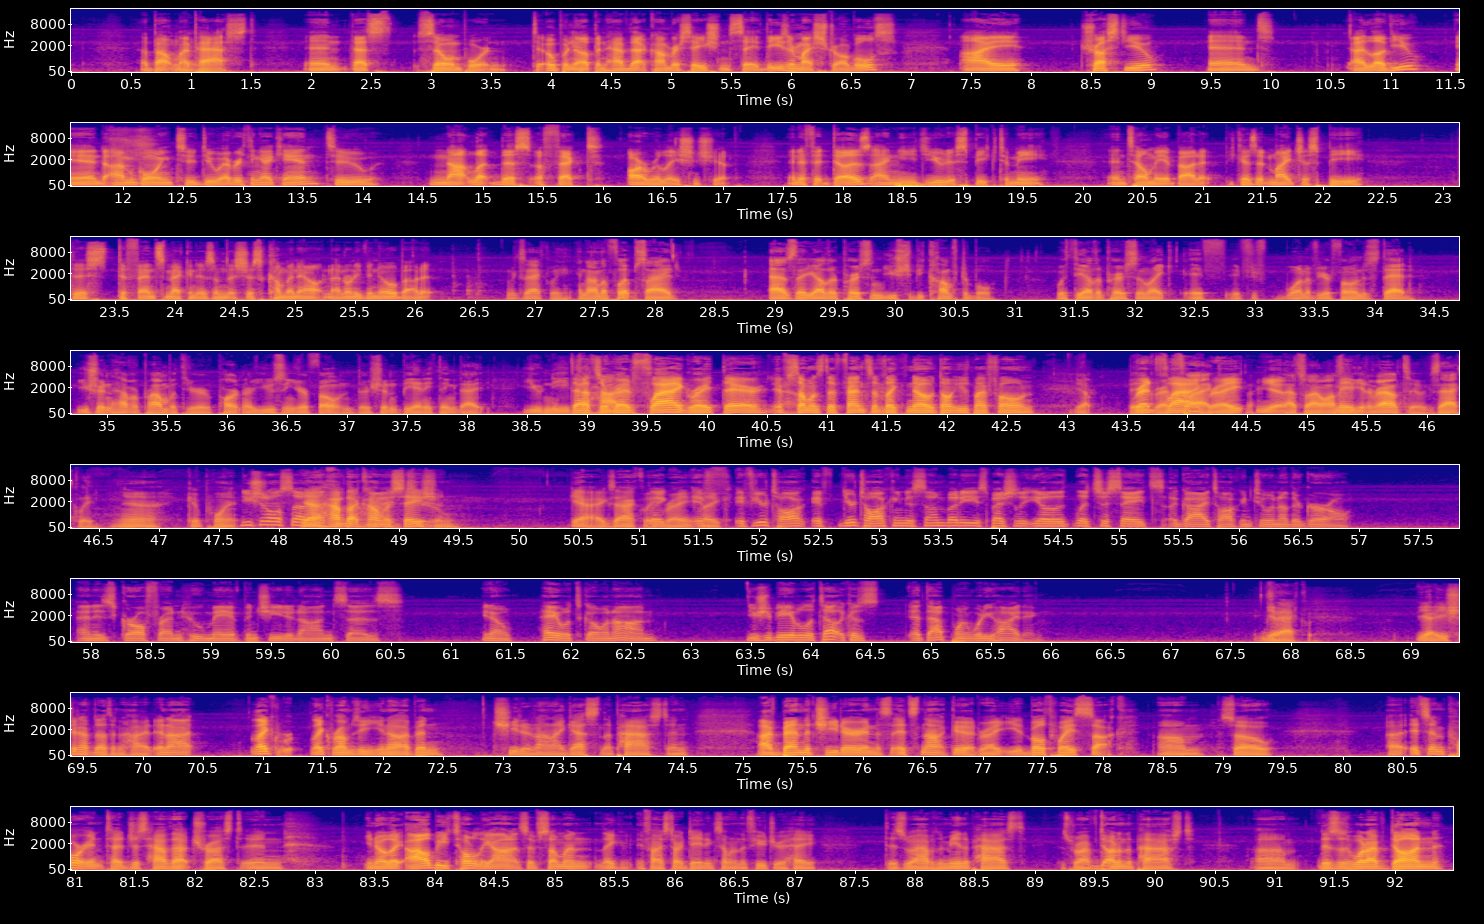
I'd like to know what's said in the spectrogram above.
about my past, and that's so important to open Yeah. up and have that conversation. Say these are my struggles. I trust you, and I love you, and I'm going to do everything I can to not let this affect our relationship. And if it does, I need you to speak to me and tell me about it because it might just be this defense mechanism that's just coming out and I don't even know about it. Exactly. And on the flip side, as the other person, you should be comfortable with the other person. Like if if one of your phone is dead, you shouldn't have a problem with your partner using your phone. There shouldn't be anything that you need. to that's a red flag right there. Yeah. If someone's defensive, like, no, don't use my phone. Big red flag, right? Yeah. That's what I wanted Maybe. to get around to. Exactly. Yeah, good point. you should also yeah, have that to hide, too. conversation. Yeah, exactly. like, right. If, like, if you're talk if you're talking to somebody, especially you know, let's just say it's a guy talking to another girl, and his girlfriend who may have been cheated on says, you know, hey, what's going on? You should be able to tell because at that point, what are you hiding? Exactly. Yeah, you should have nothing to hide. And I, like like Rumsey, you know, I've been cheated on, I guess, in the past, and I've been the cheater, and it's it's not good, right? You, both ways suck. Um, so uh, it's important to just have that trust, and you know, like I'll be totally honest. If someone like if I start dating someone in the future, hey, this is what happened to me in the past. This is what I've done in the past. Um, this is what I've done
